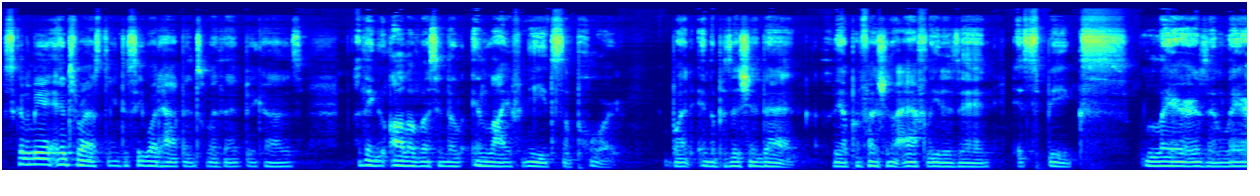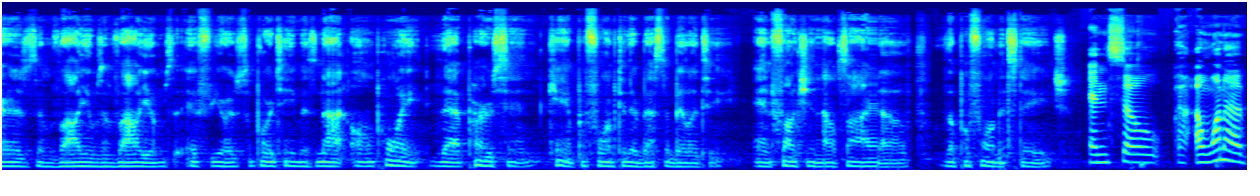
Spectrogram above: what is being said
It's going to be interesting to see what happens with it because I think all of us in the in life need support, but in the position that the professional athlete is in, it speaks layers and layers and volumes and volumes. If your support team is not on point, that person can't perform to their best ability and function outside of the performance stage. And so I want to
